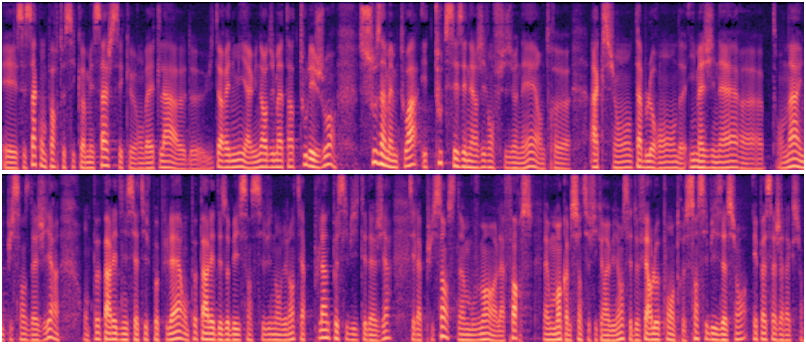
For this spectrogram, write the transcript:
Et c'est ça qu'on porte aussi comme message, c'est qu'on va être là euh, de 8h30 à 1h du matin tous les jours, sous un même toit, et toutes ces énergies vont fusionner entre euh, action, table ronde, imaginaire. Euh, on a une puissance d'agir. On peut parler d'initiatives populaires, on peut parler des obéissances civiles non violentes. Il y a plein de possibilités d'agir. C'est la puissance d'un mouvement, la force d'un mouvement comme Scientifique en Rébellion, c'est de faire le pont entre sensibilité et passage à l'action.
